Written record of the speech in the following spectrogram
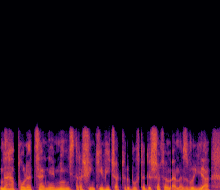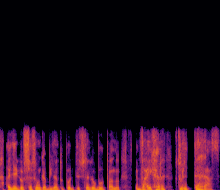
na polecenie ministra Sienkiewicza, który był wtedy szefem MSWiA, a jego szefem gabinetu politycznego był pan Weicher, który teraz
